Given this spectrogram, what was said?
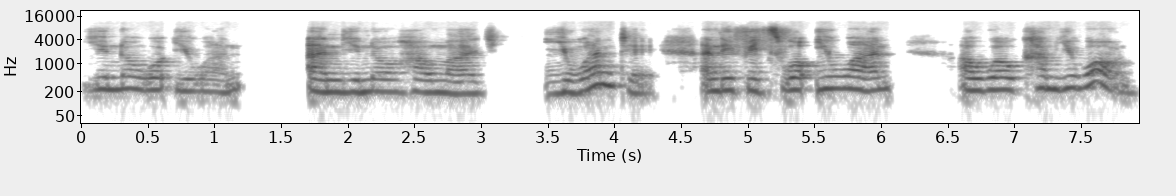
you know what you want and you know how much you want it. And if it's what you want, I welcome you on.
